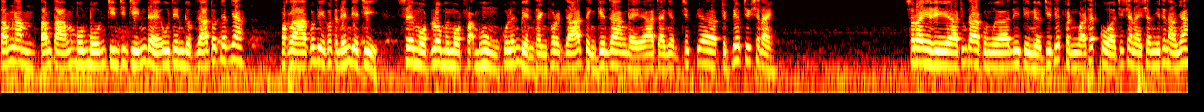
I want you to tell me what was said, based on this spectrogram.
085 88 44 999 để ưu tiên được giá tốt nhất nhé. Hoặc là quý vị có thể đến địa chỉ C1 lô 11 Phạm Hùng, khu lấn biển thành phố Rạch Giá, tỉnh Kiên Giang để à, trải nghiệm trực à, trực tiếp chiếc xe này. Sau đây thì à, chúng ta cùng đi tìm hiểu chi tiết phần ngoại thất của chiếc xe này xem như thế nào nhé.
